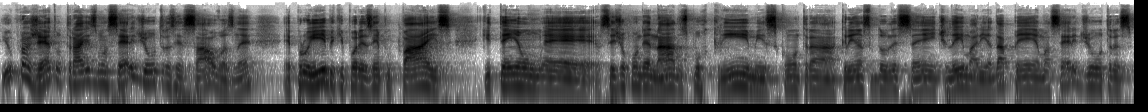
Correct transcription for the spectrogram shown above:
E o projeto traz uma série de outras ressalvas, né? É, proíbe que, por exemplo, pais que tenham é, sejam condenados por crimes contra a criança e adolescente, Lei Maria da Penha, uma série de outras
